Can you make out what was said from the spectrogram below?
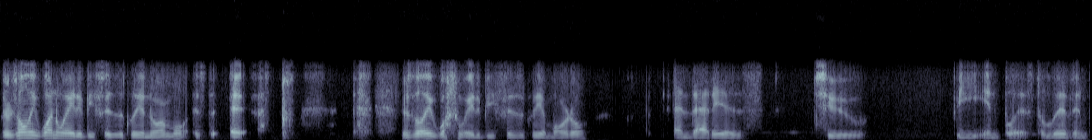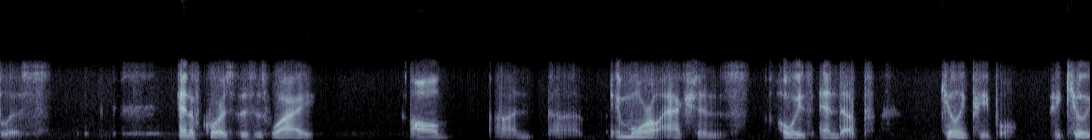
there's only one way to be physically normal is to, eh, there's only one way to be physically immortal, and that is to be in bliss, to live in bliss. And of course, this is why all uh, uh, immoral actions always end up killing people. They kill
